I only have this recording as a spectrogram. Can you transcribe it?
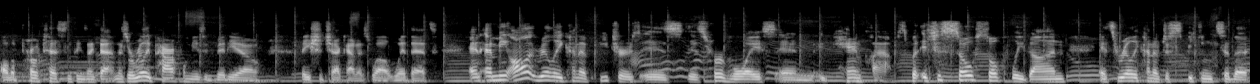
all the protests and things like that. And there's a really powerful music video they should check out as well with it. And oh. I mean, all it really kind of features is is her voice and hand claps, but it's just so soulfully done. It's really kind of just speaking to the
